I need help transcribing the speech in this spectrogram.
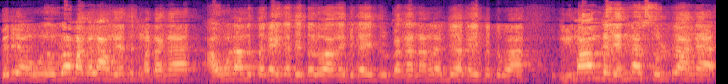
பெரிய உ- உலமாக்கெல்லாம் அவங்க ஏத்துக்க மாட்டாங்க. அவங்களாம் அந்த கை கத்தி தருவாங்க இப்படி கை தட்டுவாங்க நாங்களாம் இப்படி கை தட்டுவோம். இமாம்கள் என்ன சொல்றாங்க?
